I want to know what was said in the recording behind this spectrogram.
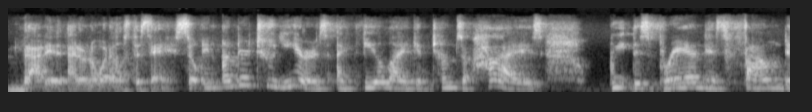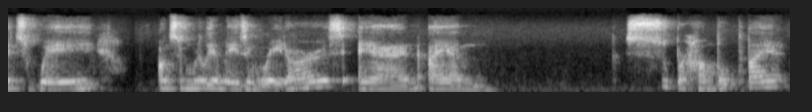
that is i don't know what else to say so in under two years i feel like in terms of highs we this brand has found its way on some really amazing radars, and I am super humbled by it.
